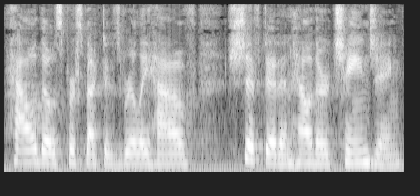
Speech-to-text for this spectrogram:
how those perspectives really have shifted and how they're changing.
